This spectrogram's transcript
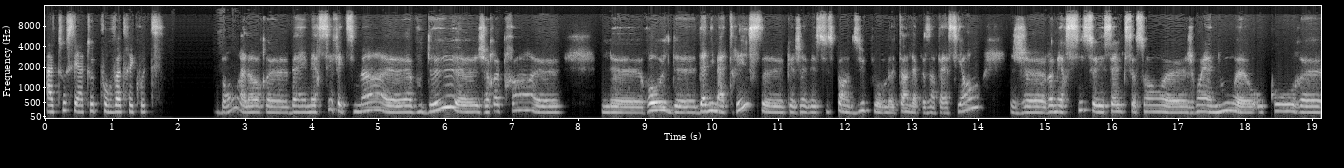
à tous et à toutes pour votre écoute. Bon, alors, euh, ben, merci effectivement à vous deux. je reprends le rôle d'animatrice que j'avais suspendu pour le temps de la présentation. Je remercie ceux et celles qui se sont euh, joints à nous euh, au cours euh,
